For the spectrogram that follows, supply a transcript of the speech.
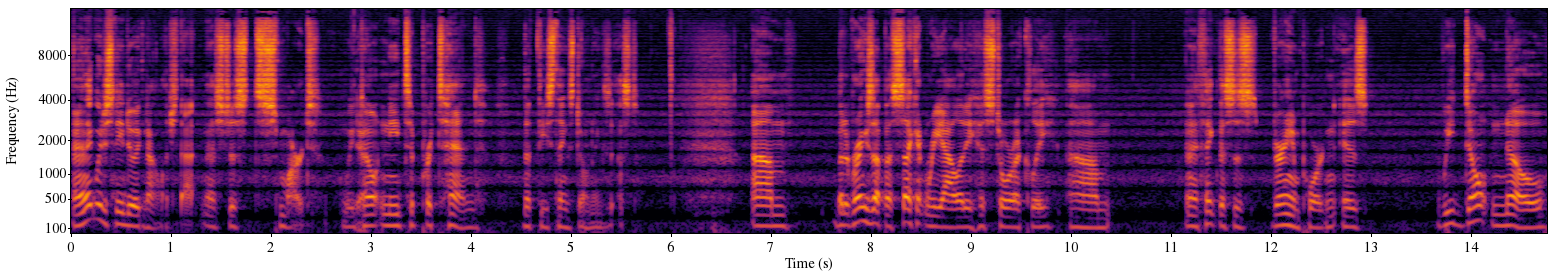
And I think we just need to acknowledge that. That's just smart. We Yeah. don't need to pretend that these things don't exist. Um, but it brings up a second reality historically, um, and I think this is very important, is we don't know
